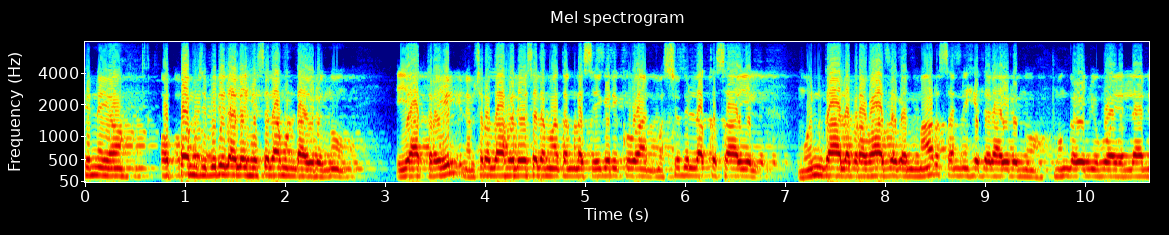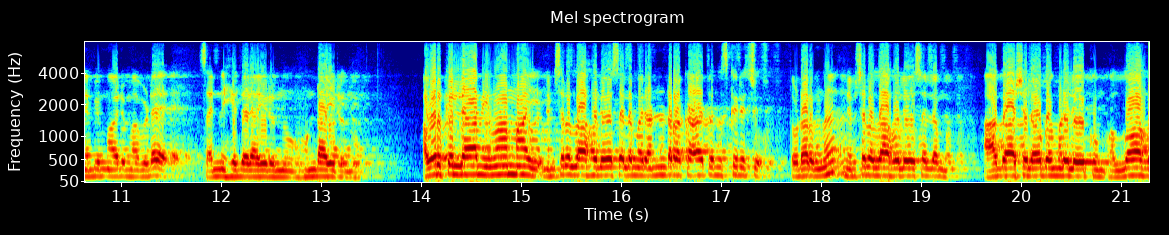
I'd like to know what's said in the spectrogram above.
പിന്നെയോ ഒപ്പം ജിബിരിൽ അലഹിസ്സലാം ഉണ്ടായിരുന്നു. ഈ യാത്രയിൽ നംസലാഹു അലൈഹി സ്വലാമ തങ്ങളെ സ്വീകരിക്കുവാൻ മസ്ജിദുൽ അക്സായിൽ മുൻകാല പ്രവാചകന്മാർ സന്നിഹിതരായിരുന്നു. മുൻകഴിഞ്ഞുപോയ എല്ലാ നബിമാരും അവിടെ സന്നിഹിതരായിരുന്നു ഉണ്ടായിരുന്നു. അവർക്കെല്ലാം ഇമാമായി നിംസലാഹു അലൈഹി വസ്ലം രണ്ടര കാലത്ത് നിസ്കരിച്ചു. തുടർന്ന് നിംസലാഹു അലൈഹി വസ്ലം ആകാശ ലോകങ്ങളിലേക്കും അള്ളാഹു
